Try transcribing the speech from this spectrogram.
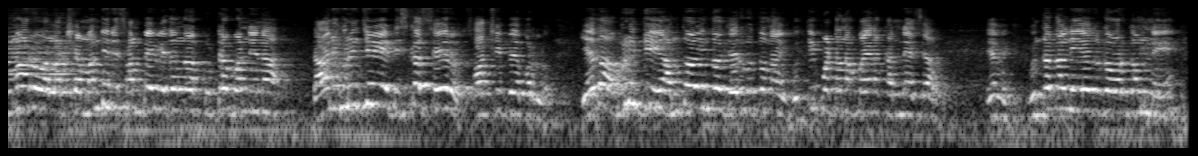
సుమారు లక్ష మందిని చంపే విధంగా కుట్ర పన్నిన దాని గురించి డిస్కస్ చేయరు సాక్షి పేపర్లు. ఏదో అభివృద్ధి అంతో ఇంతో జరుగుతున్నాయి. బుద్ధి పట్టణం పైన కన్నేశారు. ఏమి? గుంతకల్ నియోజకవర్గంని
